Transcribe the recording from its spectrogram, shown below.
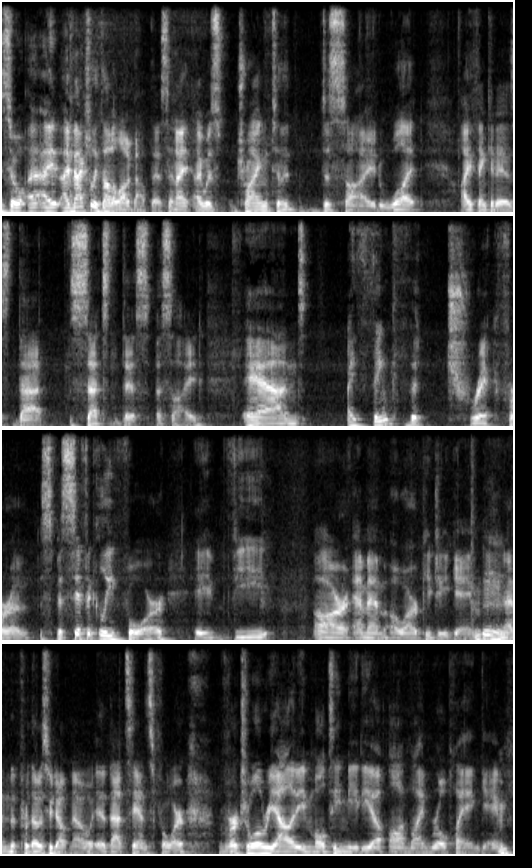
so I, I've actually thought a lot about this, and I I was trying to decide what I think it is that sets this aside, and I think the trick for a specifically for a VR MMORPG game, and for those who don't know, it, that stands for Virtual Reality Multimedia Online Role Playing Game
